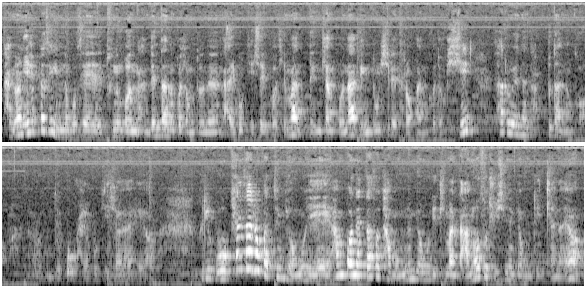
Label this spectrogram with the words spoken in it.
당연히 햇볕에 있는 곳에 두는 건 안 된다는 것 정도는 알고 계실 거지만 냉장고나 냉동실에 들어가는 것 역시 사료에는 나쁘다는 거 여러분들 꼭 알고 계셔야 해요. 그리고 캔 사료 같은 경우에 한 번에 따서 다 먹는 경우도 있지만 나눠서 주시는 경우도 있잖아요.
